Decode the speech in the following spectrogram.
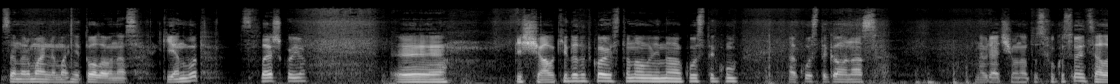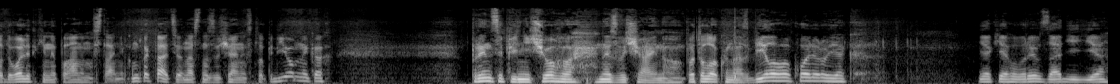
Все нормально, магнітола у нас Kenwood з флешкою. Е, піщалки додаткові встановлені на акустику. Акустика у нас навряд чи вона тут сфокусується, але доволі таки непоганому стані. Комплектація у нас на звичайних склопідйомниках. В принципі, нічого незвичайного. Потолок у нас білого кольору, як, як я говорив, ззаді є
